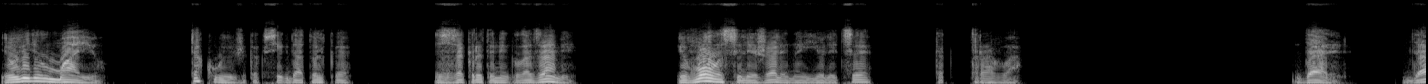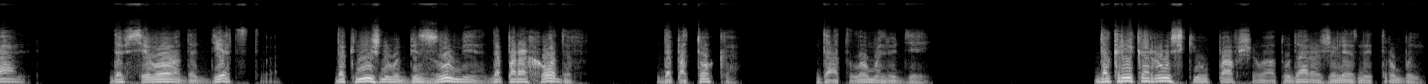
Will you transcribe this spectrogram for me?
и увидел Майю, такую же, как всегда, только с закрытыми глазами, и волосы лежали на ее лице, как трава. Даль, даль, до всего, до детства, до книжного безумия, до пароходов, до потока, до отлома людей, до крика Руськи, упавшего от удара железной трубы.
